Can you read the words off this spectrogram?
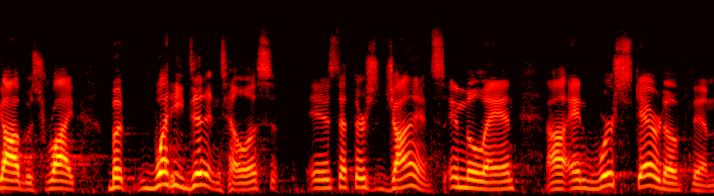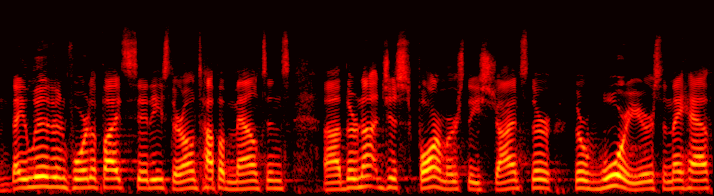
God was right. But what he didn't tell us is that there's giants in the land, uh, and we're scared of them. They live in fortified cities, they're on top of mountains. Uh, they're not just farmers, these giants, they're, they're warriors, and they have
